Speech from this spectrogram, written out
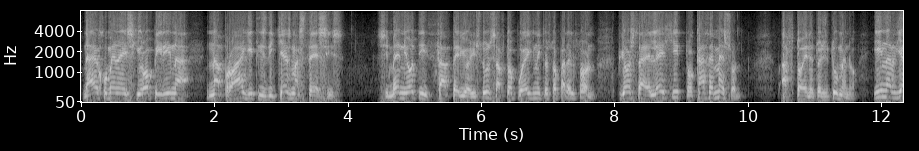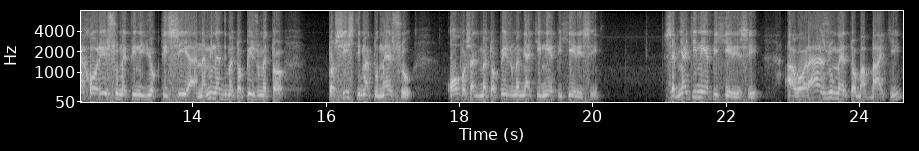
να έχουμε ένα ισχυρό πυρήνα να προάγει τις δικές μας θέσεις σημαίνει ότι θα περιοριστούν σε αυτό που έγινε και στο παρελθόν. Ποιος θα ελέγχει το κάθε μέσον. Αυτό είναι το ζητούμενο. Ή να διαχωρίσουμε την ιδιοκτησία, να μην αντιμετωπίζουμε το, το σύστημα του μέσου όπως αντιμετωπίζουμε μια κοινή επιχείρηση. Σε μια κοινή επιχείρηση αγοράζουμε το μπαμπάκι,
